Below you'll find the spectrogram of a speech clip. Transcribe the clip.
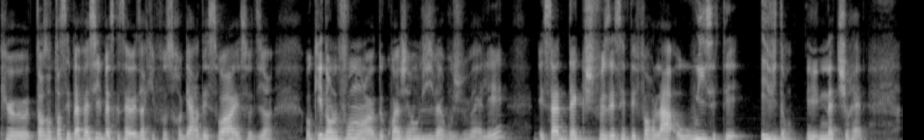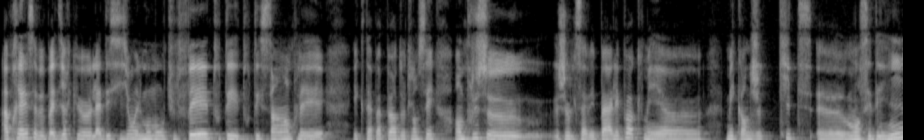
Que de temps en temps, c'est pas facile parce que ça veut dire qu'il faut se regarder soi et se dire, ok, dans le fond, euh, de quoi j'ai envie, vers où je veux aller. Et ça, dès que je faisais cet effort-là, oui, c'était évident et naturel. Après, ça veut pas dire que la décision est le moment où tu le fais, tout est, tout est simple et, et que tu n'as pas peur de te lancer. En plus, euh, je ne le savais pas à l'époque, mais, euh, mais quand je quitte euh, mon CDI,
